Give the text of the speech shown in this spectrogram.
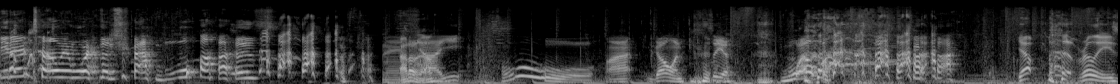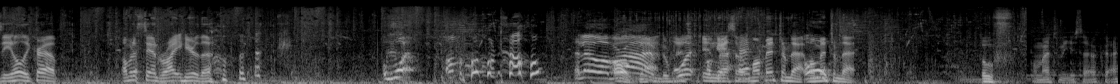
you didn't tell me where the trap was. I don't know. Yeah, ye- Ooh. All right, going. See ya. Well. Yep. really easy. Holy crap. I'm gonna stand right here though. what? Oh, oh no. Hello, I've Oh, arrived. God. What in okay, the so heck? momentum that. Oh. Momentum that. Oof. Momentum, you say? Okay.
